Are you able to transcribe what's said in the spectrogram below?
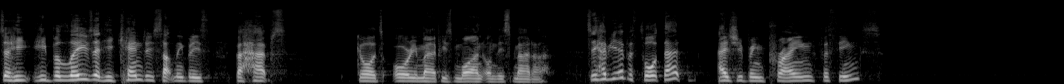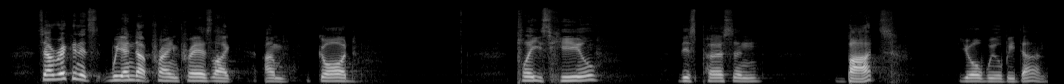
So he, he believes that he can do something, but he's perhaps God's already made up his mind on this matter. See, have you ever thought that as you've been praying for things? So I reckon it's, we end up praying prayers like, um, God, please heal this person, but your will be done.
